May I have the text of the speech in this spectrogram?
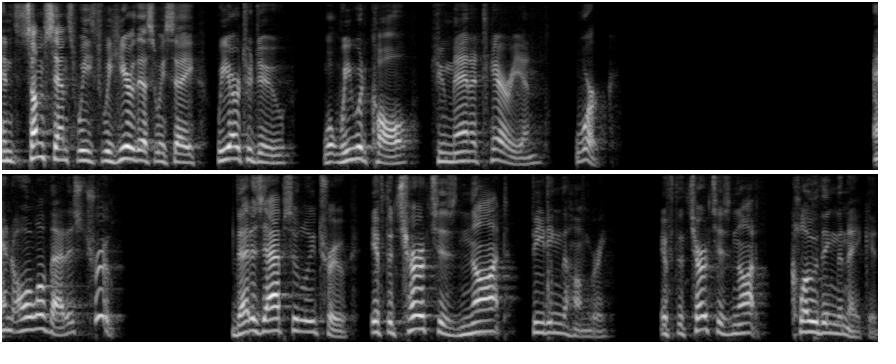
In some sense, we, we hear this and we say, we are to do what we would call humanitarian work. And all of that is true. That is absolutely true. If the church is not feeding the hungry, if the church is not clothing the naked,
